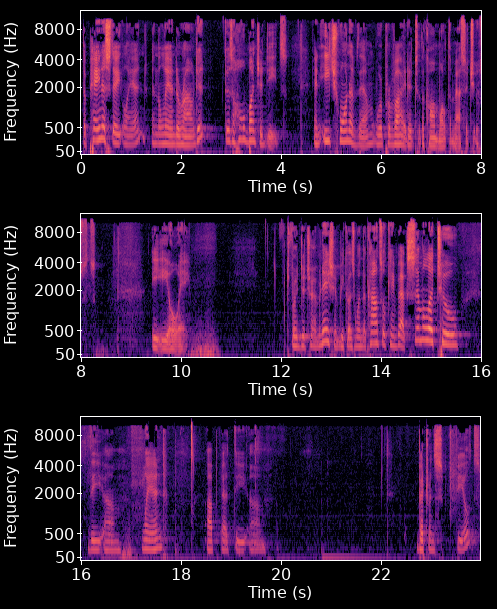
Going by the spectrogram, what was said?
the Paine Estate land and the land around it. There's a whole bunch of deeds. And each one of them were provided to the Commonwealth of Massachusetts, EEOA, for determination. Because when the council came back, similar to the um, land up at the um, Veterans Fields,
